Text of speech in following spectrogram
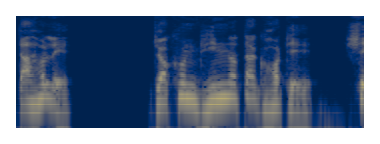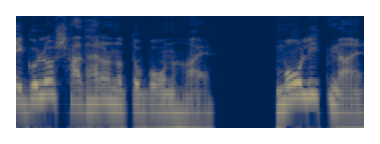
তাহলে, যখন ভিন্নতা ঘটে, সেগুলো সাধারণত বোন হয়। মৌলিক নয়।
